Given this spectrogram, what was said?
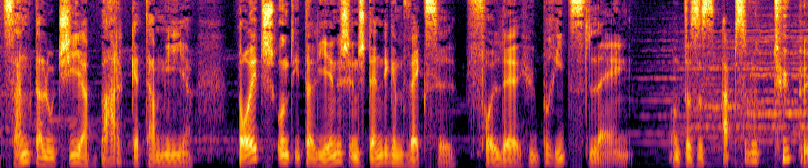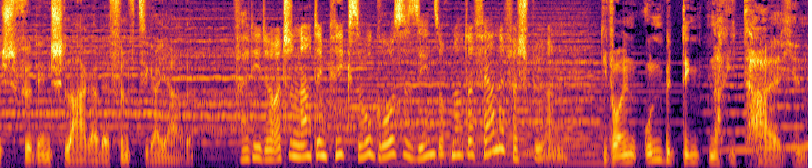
Santa Lucia Barcata Mia. Deutsch und Italienisch in ständigem Wechsel, voll der Hybrid-Slang. Und das ist absolut typisch für den Schlager der 50er Jahre. Weil die Deutschen nach dem Krieg so große Sehnsucht nach der Ferne verspüren. Die wollen unbedingt nach Italien,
